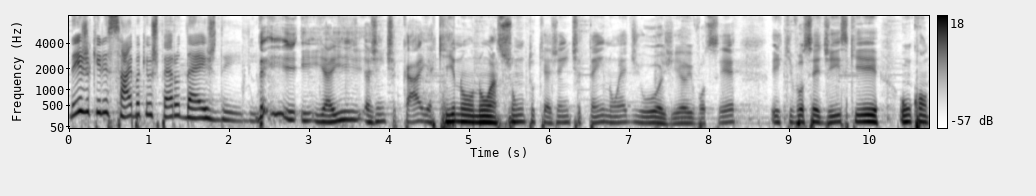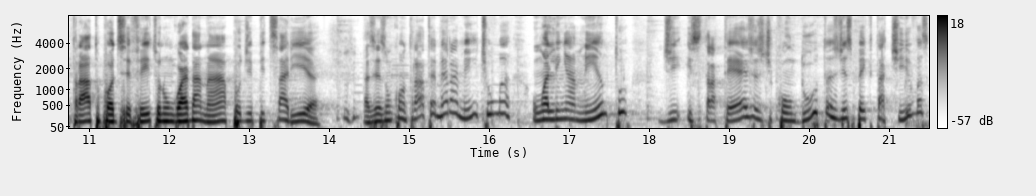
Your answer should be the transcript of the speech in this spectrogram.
Desde que ele saiba que eu espero 10 dele. De, e, e, aí a gente cai aqui no, num assunto que a gente tem, não é de hoje, eu e você e que você diz que um contrato pode ser feito num guardanapo de pizzaria. Às vezes um contrato é meramente uma, um alinhamento de estratégias, de condutas, de expectativas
